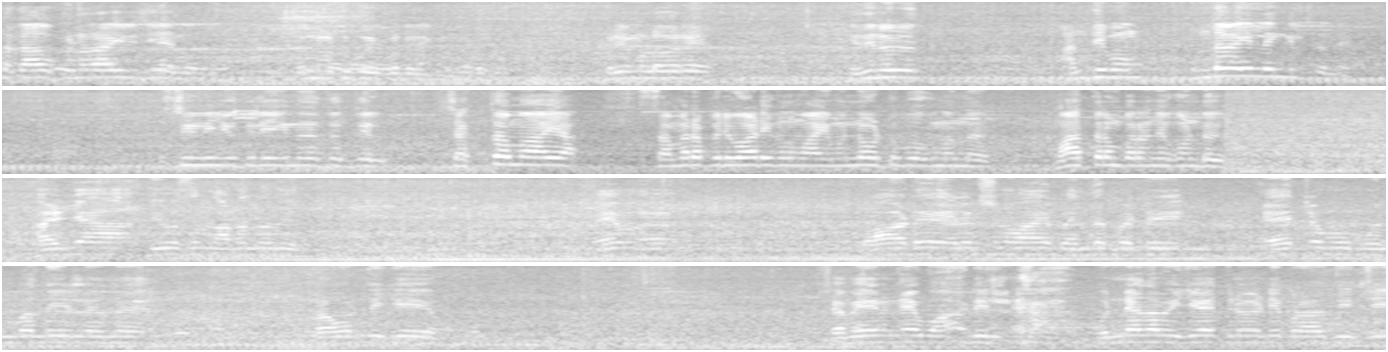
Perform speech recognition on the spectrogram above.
സഖാവ് പിണറായി വിജയൻ മുന്നോട്ട് പോയിക്കൊണ്ടിരിക്കുന്നത്. പ്രിയമുള്ളവരെ ഇതിനൊരു അന്തിമം ഉണ്ടായില്ലെങ്കിൽ തന്നെ മുസ്ലിം യൂത്ത് ലീഗിന്റെ നേതൃത്വത്തിൽ ശക്തമായ സമരപരിപാടികളുമായി മുന്നോട്ട് പോകുമെന്ന് മാത്രം പറഞ്ഞുകൊണ്ട് കഴിഞ്ഞ ദിവസം നടന്നതിൽ നിയമ- വാർഡ് ഇലക്ഷനുമായി ബന്ധപ്പെട്ട് ഏറ്റവും മുൻപന്തിയിൽ നിന്ന് പ്രവർത്തിക്കുകയും ഷമീറിന്റെ വാർഡിൽ ഉന്നത വിജയത്തിനു വേണ്ടി പ്രവർത്തിച്ച്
